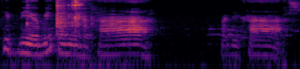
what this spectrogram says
คลิปนี้มีเท่านี้แหละค่ะสวัสดีค่ะ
